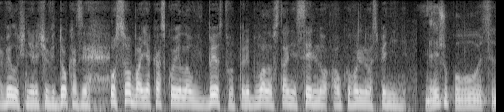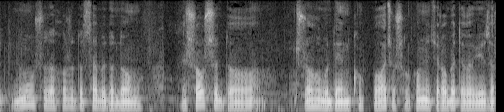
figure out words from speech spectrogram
вилучені речові докази. Особа, яка скоїла вбивство, перебувала в стані сильного алкогольного сп'яніння. Я йду по вулиці, думав, що заходжу до себе додому. Зайшовши до чужого будинку, побачив, що в кімнаті робить телевізор.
